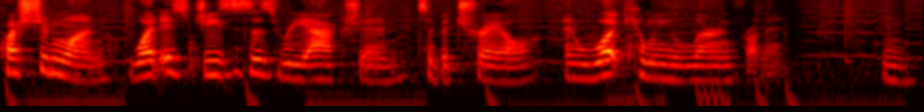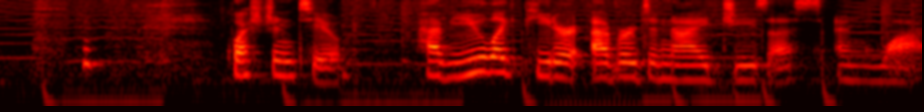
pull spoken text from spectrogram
Question one What is Jesus' reaction to betrayal and what can we learn from it? Hmm. Question two Have you, like Peter, ever denied Jesus and why?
